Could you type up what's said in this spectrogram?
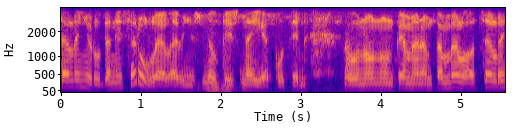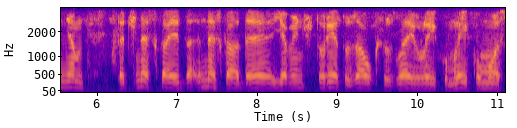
celiņu, rudenī sarullē, lai viņus miltīs mhm. neieputina. Un, un, un, piemēram, tam veloceliņam taču neskaidē, neskādē, ja viņš tur iet uz augšu, uz leju līkumu, līkumos,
